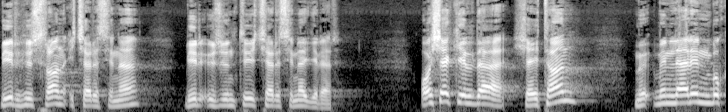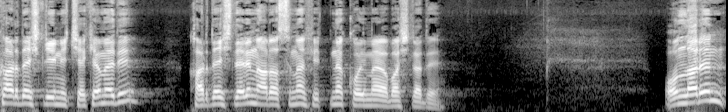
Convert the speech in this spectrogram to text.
bir hüsran içerisine, bir üzüntü içerisine girer. O şekilde şeytan müminlerin bu kardeşliğini çekemedi, kardeşlerin arasına fitne koymaya başladı. Onların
